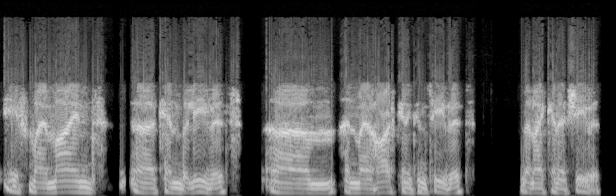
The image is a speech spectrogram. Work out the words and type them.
if my mind uh, can believe it um, and my heart can conceive it, then I can achieve it.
